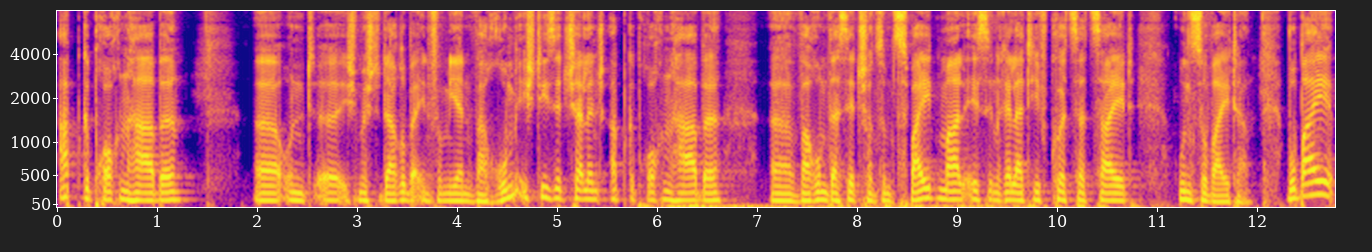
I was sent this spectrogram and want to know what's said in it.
abgebrochen habe äh, und äh, ich möchte darüber informieren, warum ich diese Challenge abgebrochen habe, äh, warum das jetzt schon zum zweiten Mal ist in relativ kurzer Zeit und so weiter. Wobei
